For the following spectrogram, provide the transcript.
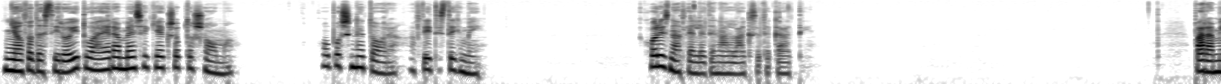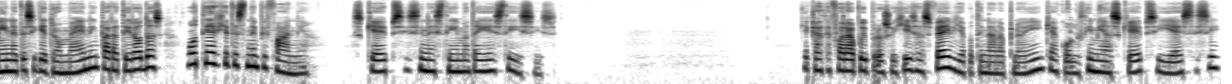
Νιώθοντας τη ροή του αέρα μέσα και έξω από το σώμα. Όπως είναι τώρα, αυτή τη στιγμή. Χωρίς να θέλετε να αλλάξετε κάτι. Παραμείνετε συγκεντρωμένοι παρατηρώντας ό,τι έρχεται στην επιφάνεια. Σκέψεις, συναισθήματα ή αισθήσεις. Και κάθε φορά που η προσοχή σας φεύγει από την αναπνοή και ακολουθεί μια σκέψη ή αίσθηση,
